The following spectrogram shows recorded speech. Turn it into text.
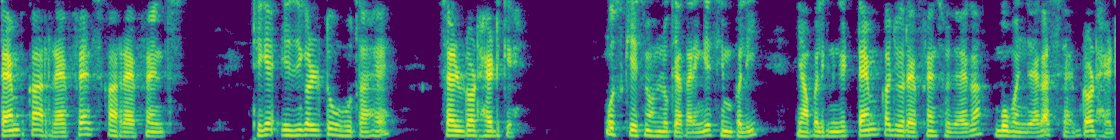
टेम्प का रेफरेंस का रेफरेंस ठीक है इजिकल टू होता है सेल डॉट हेड के। उस केस में हम लोग क्या करेंगे? सिंपली यहाँ पर लिख देंगे टेम्प का जो रेफरेंस हो जाएगा, वो बन जाएगा सेल्फ डॉट हेड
